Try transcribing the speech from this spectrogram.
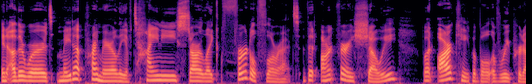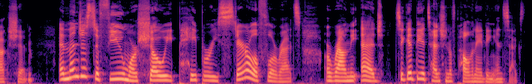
In other words, made up primarily of tiny, star like fertile florets that aren't very showy, but are capable of reproduction and then just a few more showy, papery, sterile florets around the edge to get the attention of pollinating insects.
